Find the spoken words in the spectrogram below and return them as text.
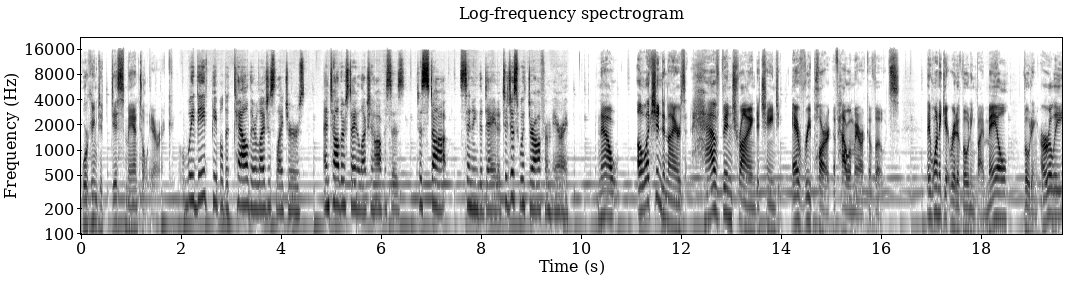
working to dismantle ERIC. We need people to tell their legislatures and tell their state election offices to stop sending the data, to just withdraw from ERIC. Now, election deniers have been trying to change every part of how America votes. They want to get rid of voting by mail, voting early.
